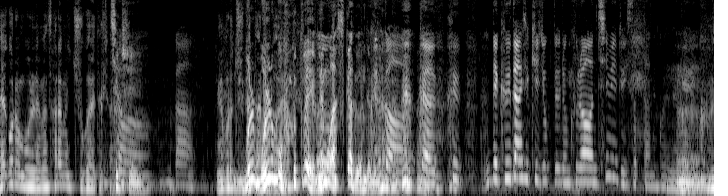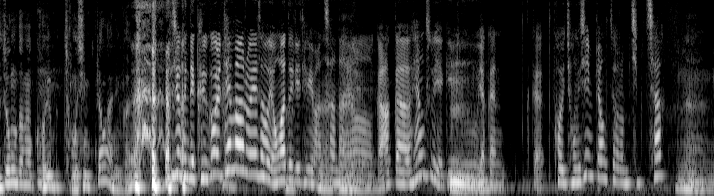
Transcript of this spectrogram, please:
해골을 모으려면 사람이 죽어야 되잖아. 그쵸. 그치. 그러니까 일부러 뭘 죽였다는 뭘로 거야. 모으왜 그- 메모했을까 그건 정말. 그러니까 그러니까 그 근데 그 당시 귀족들은 그런 취미도 있었다는 거예요. 음. 그 정도면 거의 정신병 아닌가요? 그죠. 근데 그걸 테마로 해서 영화들이 되게 많잖아요. 네. 그러니까 아까 향수 얘기도 음. 약간 그러니까 거의 정신병처럼 집착. 음.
